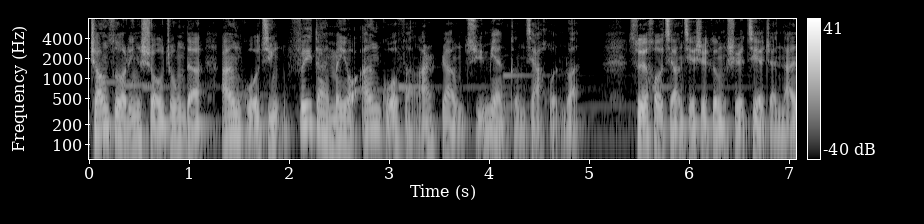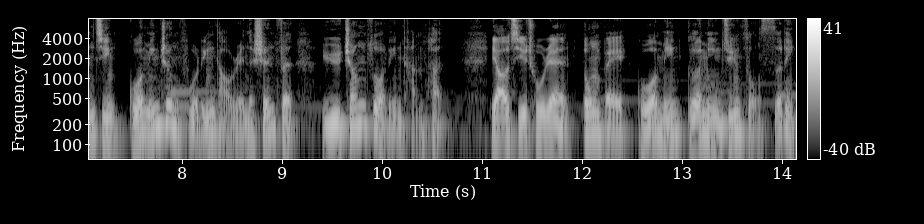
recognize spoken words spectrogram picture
张作霖手中的安国军非但没有安国，反而让局面更加混乱。随后，蒋介石更是借着南京国民政府领导人的身份与张作霖谈判，邀其出任东北国民革命军总司令。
